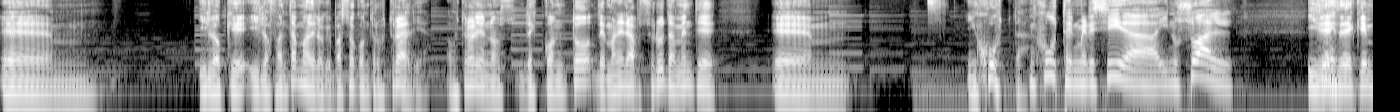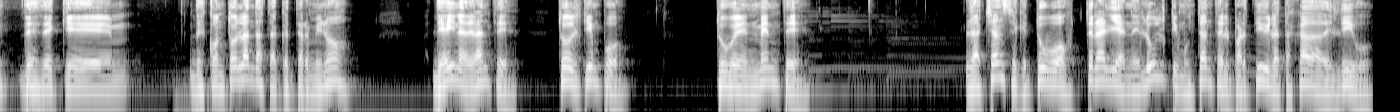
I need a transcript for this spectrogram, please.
Eh, y, lo que, y los fantasmas de lo que pasó contra Australia. Australia nos descontó de manera absolutamente eh, injusta. Injusta, inmerecida, inusual. Y Sí. desde que desde que descontó Holanda hasta que terminó, de ahí en adelante, todo el tiempo tuve en mente la chance que tuvo Australia en el último instante del partido y la tajada del Dibu.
